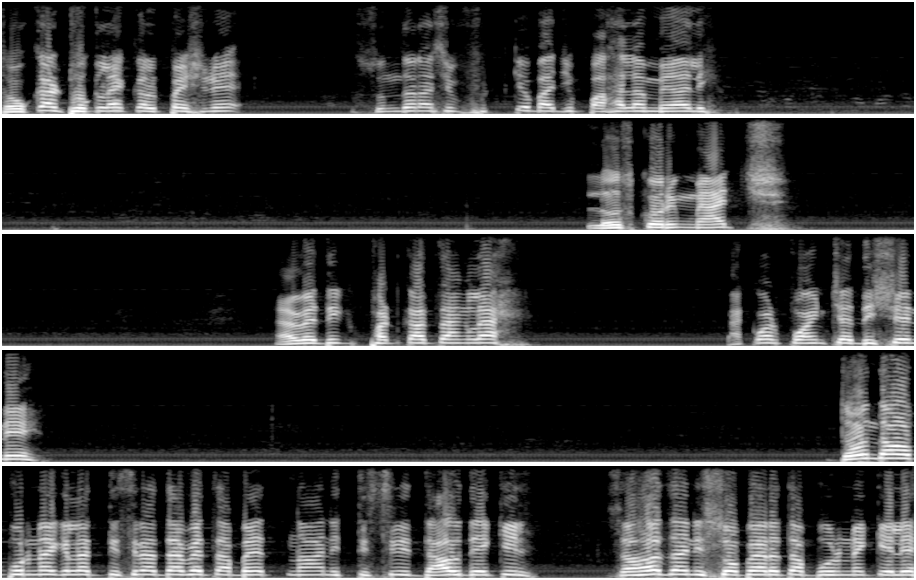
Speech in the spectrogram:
चौकार ठोकलाय कल्पेशने. सुंदर अशी फुटकेबाजी पाहायला मिळाली. लो स्कोरिंग मॅच यावेळी फटका चांगला आहे. बॅकवर्ड पॉईंटच्या दिशेने. दोन धावा पूर्ण केला तिसऱ्या धावेचा प्रयत्न आणि तिसरी धाव देखील सहज आणि सोप्यारित्या पूर्ण केले.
